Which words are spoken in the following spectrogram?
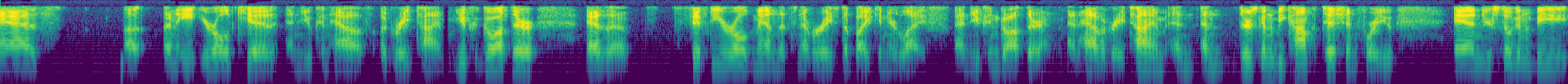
as a, an 8-year-old kid and you can have a great time. You could go out there as a 50-year-old man that's never raced a bike in your life and you can go out there and, and have a great time and and there's going to be competition for you and you're still going to be,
